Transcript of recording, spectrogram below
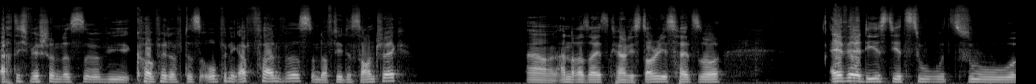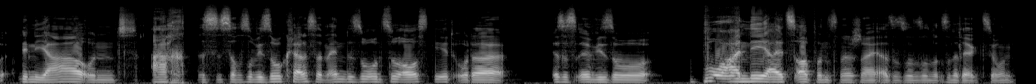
dachte ich mir schon, dass du irgendwie komplett auf das Opening abfahren wirst und auf den Soundtrack. Und andererseits, keine Ahnung, die Story ist halt so, entweder die ist dir zu, zu linear und ach, das ist doch sowieso klar, dass es am Ende so und so ausgeht, oder ist es irgendwie so, boah, nee, als ob und so eine Scheiße, also so, so, so eine Reaktion.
